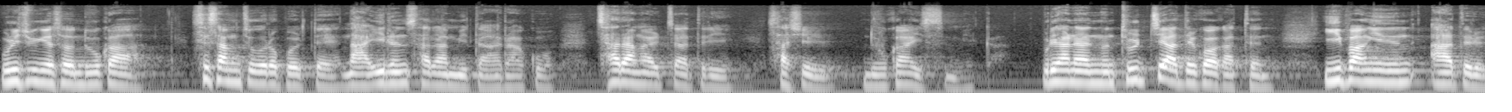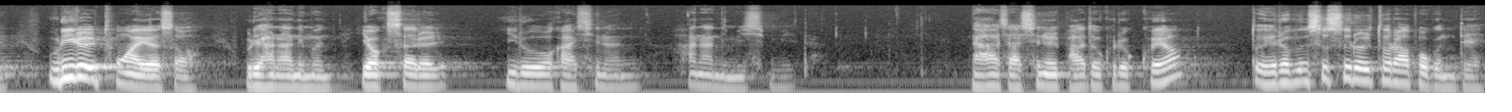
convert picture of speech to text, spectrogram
우리 중에서 누가 세상적으로 볼 때 나 이런 사람이다라고 자랑할 자들이 사실 누가 있습니까? 우리 하나님은 둘째 아들과 같은 이방인 아들 우리를 통하여서 우리 하나님은 역사를 이루어 가시는 하나님이십니다. 나 자신을 봐도 그렇고요. 또 여러분 스스로를 돌아보건대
